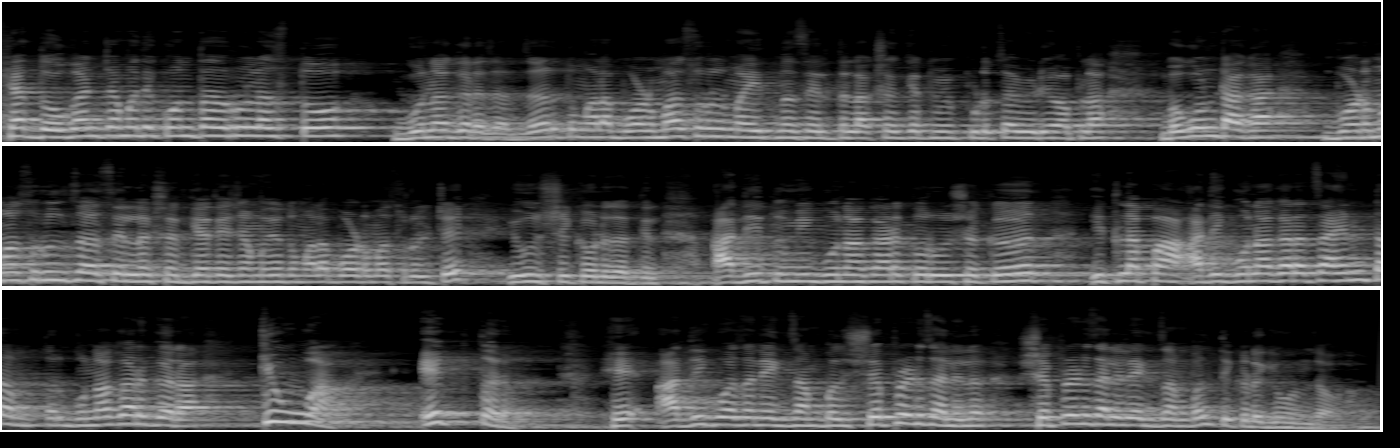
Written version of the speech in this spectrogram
ह्या दोघांच्या मध्ये कोणता रूल असतो? गुणगरजा. जर तुम्हाला बॉडमास रूल माहीत नसेल तर लक्षात घ्या तुम्ही पुढचा व्हिडिओ आपला बघून टाका. बॉडमास रूलचा असेल लक्षात घ्या त्याच्यामध्ये तुम्हाला बॉडमास रूलचे यूज शिकवले जातील. आधी तुम्ही गुणाकार करू शकत. इथला पहा आधी गुणाकाराचा आहे ना टर्म तर गुणाकार करा. किंवा एक तर हे अधिक वजन एक्झाम्पल सेपरेट झालेलं सेपरेट झालेलं एक्झाम्पल तिकडे घेऊन जावा.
